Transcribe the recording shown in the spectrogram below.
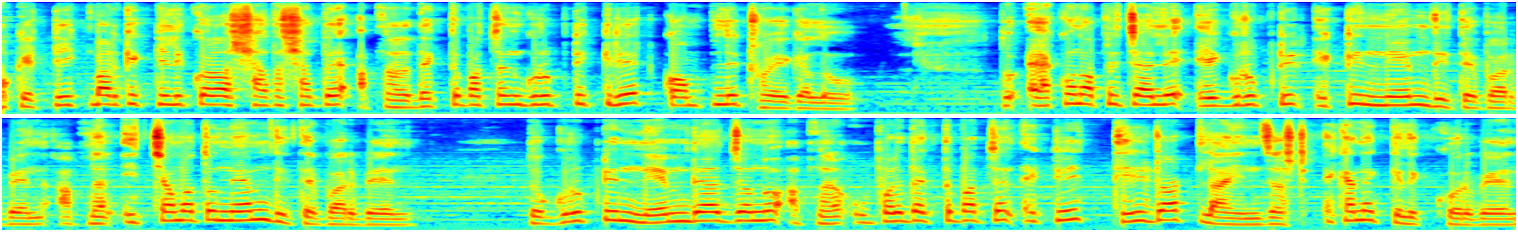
ওকে টিক মার্কে ক্লিক করার সাথে সাথে আপনারা দেখতে পাচ্ছেন গ্রুপটি ক্রিয়েট কমপ্লিট হয়ে গেল। তো এখন আপনি চাইলে এই গ্রুপটির একটি নেম দিতে পারবেন, আপনার ইচ্ছা মতো নেম দিতে পারবেন। তো গ্রুপটির নেম দেওয়ার জন্য আপনারা উপরে দেখতে পাচ্ছেন একটি থ্রি ডট লাইন জাস্ট এখানে ক্লিক করবেন।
